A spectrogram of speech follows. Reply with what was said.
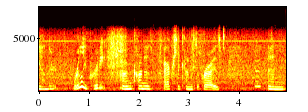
and they're really pretty. I'm kind of, actually kind of surprised and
